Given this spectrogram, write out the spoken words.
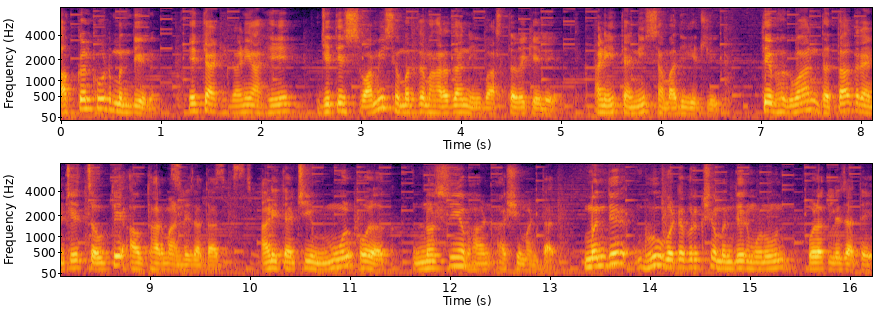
अक्कलकोट मंदिर हे त्या ठिकाणी आहे जिथे स्वामी समर्थ महाराजांनी वास्तव्य केले आणि त्यांनी समाधी घेतली. ते भगवान दत्तात्रयांचे चौथे अवतार मानले जातात आणि त्याची मूळ ओळख नरसिंहभान अशी म्हणतात. मंदिर भूवटवृक्ष मंदिर म्हणून ओळखले जाते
